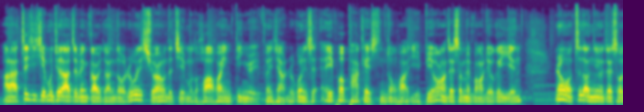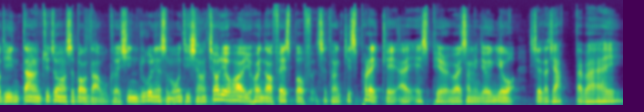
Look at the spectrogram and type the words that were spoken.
好了，这期节目就到这边告一段落。如果你喜欢我的节目的话，欢迎订阅与分享。如果你是 Apple Podcast 听众的话，也别忘了在上面帮我留个言，让我知道你有在收听。当然，最重要是帮我打五颗星。如果你有什么问题想要交流的话，也欢迎到 Facebook 粉丝团 Kisplay K I S P L Y 上面留言给我。谢谢大家，拜拜。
